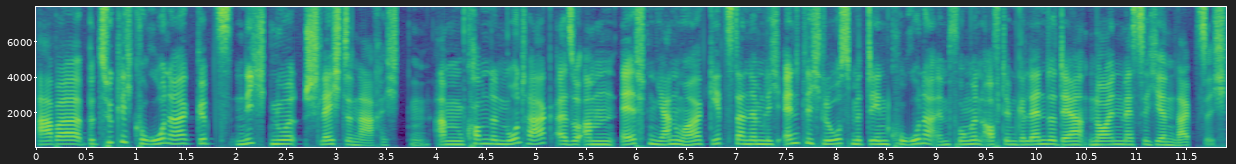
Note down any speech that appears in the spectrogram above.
Aber bezüglich Corona gibt es nicht nur schlechte Nachrichten. Am kommenden Montag, also am 11. Januar, geht es dann nämlich endlich los mit den Corona-Impfungen auf dem Gelände der neuen Messe hier in Leipzig.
